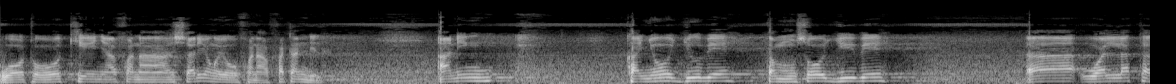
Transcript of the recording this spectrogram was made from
woto wo keña fana sariyogo yo fana fatandi la anin kaño juuɓe ka muso juuɓe Ah, walla ka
